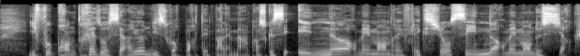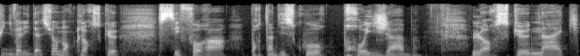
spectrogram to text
il faut prendre très au sérieux le discours porté par les marques, parce que c'est énormément de réflexion, c'est énormément de circuits de validation. Donc lorsque Sephora porte un discours pro-hijab, lorsque Nike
